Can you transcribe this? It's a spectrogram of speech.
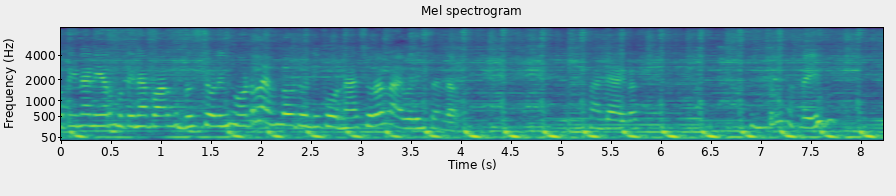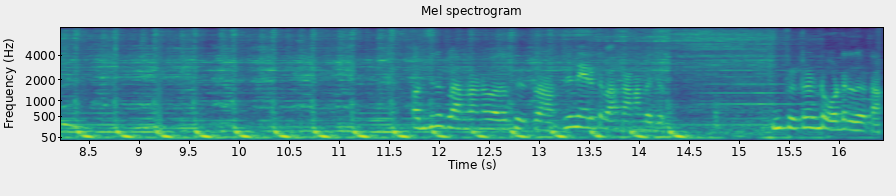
Muteena near Muteena park Bristol hotel എംപ്ലോ twenty four natural library centre തന്റെ ആഗ്രഹം ഒറിജിനൽ ക്ലാമറാണോ അതോ ഫിൽറ്റർ ഇനി നേരിട്ട് വാ കാണാൻ പറ്റും. നീ ഫിൽറ്റർ ഇട്ട് ഓടരുത് കേട്ടോ.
